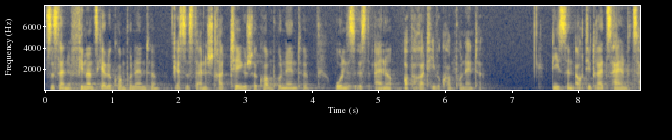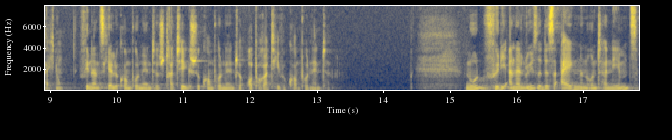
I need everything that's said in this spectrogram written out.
Es ist eine finanzielle Komponente, es ist eine strategische Komponente und es ist eine operative Komponente. Dies sind auch die drei Zeilenbezeichnungen. Finanzielle Komponente, strategische Komponente, operative Komponente. Nun für die Analyse des eigenen Unternehmens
